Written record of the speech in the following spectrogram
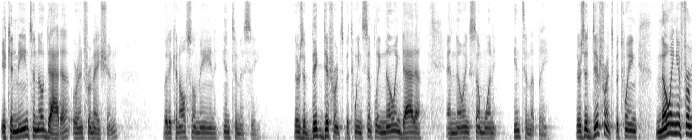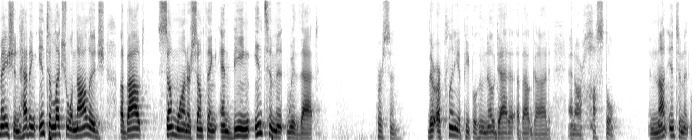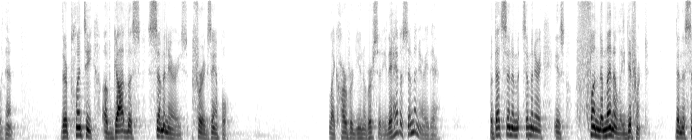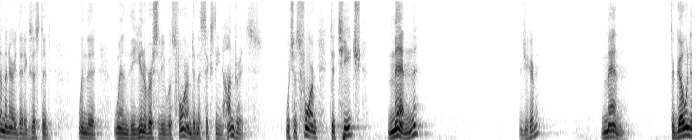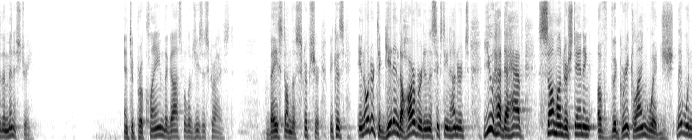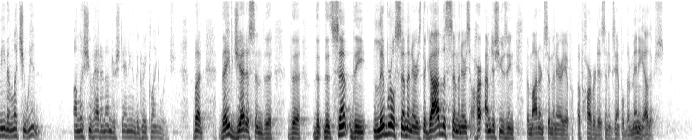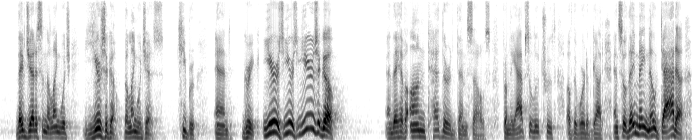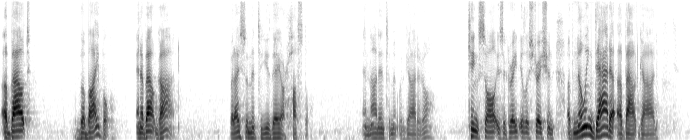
It can mean to know data or information, but it can also mean intimacy. There's a big difference between simply knowing data and knowing someone intimately. There's a difference between knowing information, having intellectual knowledge about someone or something, and being intimate with that person. There are plenty of people who know data about God and are hostile and not intimate with Him. There are plenty of godless seminaries, for example, like Harvard University. They have a seminary there. But that seminary is fundamentally different than the seminary that existed when the, when the university was formed in the 1600s, which was formed to teach men. Did you hear me? Men to go into the ministry and to proclaim the gospel of Jesus Christ based on the scripture. Because in order to get into Harvard in the 1600s, you had to have some understanding of the Greek language. They wouldn't even let you in unless you had an understanding of the Greek language. But they've jettisoned the, the, the, the, the liberal seminaries, the godless seminaries. I'm just using the modern seminary of, of Harvard as an example. There are many others. They've jettisoned the language years ago, the languages, Hebrew and Greek. Years, years, years ago. And they have untethered themselves from the absolute truth of the Word of God. And so they may know data about the Bible and about God. But I submit to you, they are hostile and not intimate with God at all. King Saul is a great illustration of knowing data about God,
